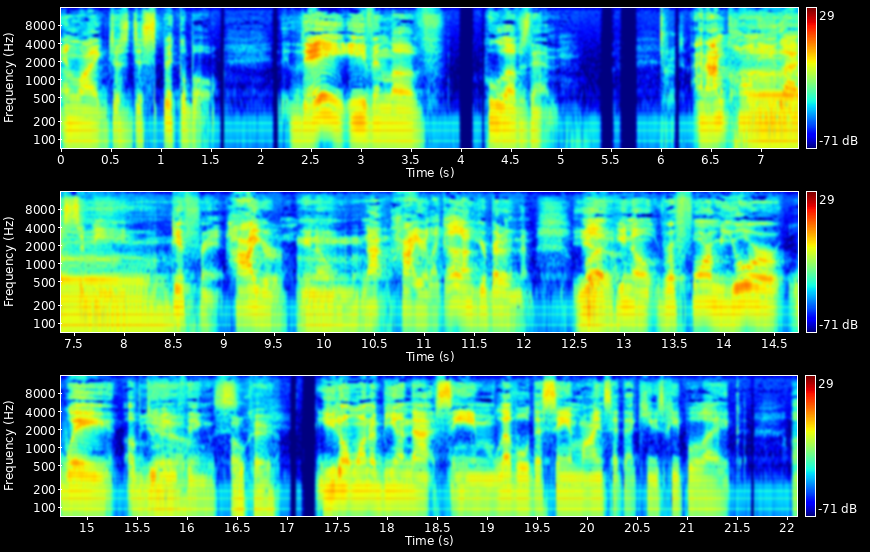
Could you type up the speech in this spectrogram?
and like just despicable, they even love who loves them. And I'm calling you guys to be Oh. different, higher, you know, Mm. not higher like, oh, you're better than them. Yeah. But, you know, reform your way of doing Yeah. things okay. you don't want to be on that same level, the same mindset that keeps people like uh,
